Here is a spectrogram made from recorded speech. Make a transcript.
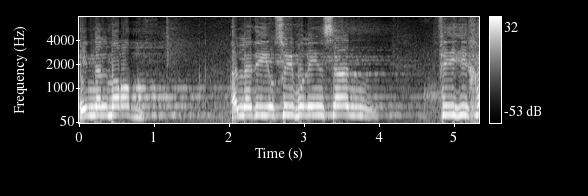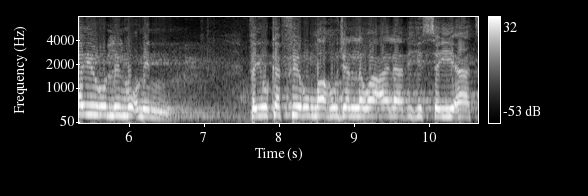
إن المرض الذي يصيب الإنسان فيه خير للمؤمن. فيكفر الله جل وعلا به السيئات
